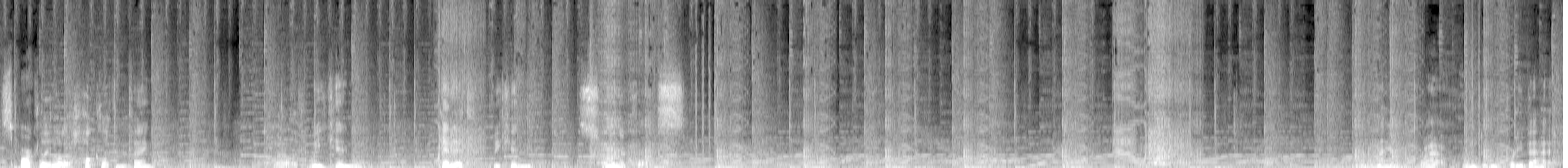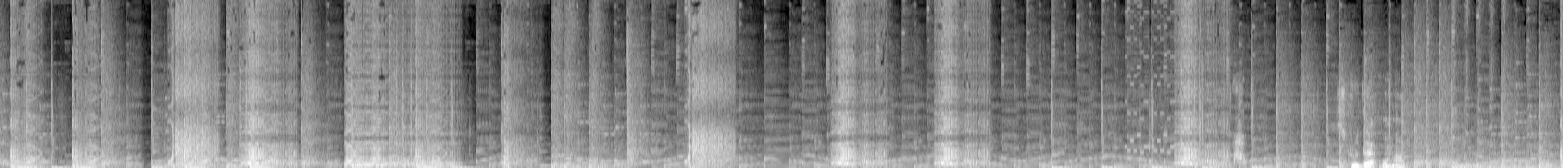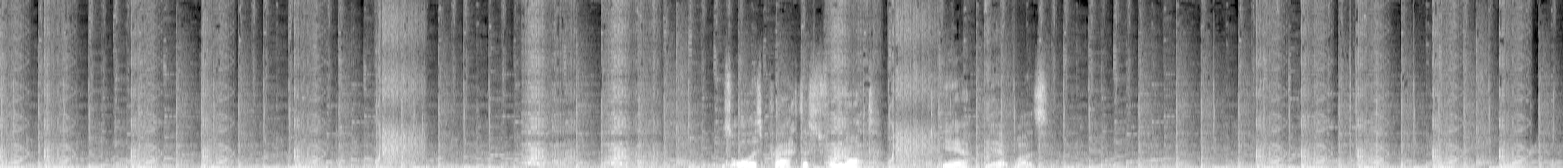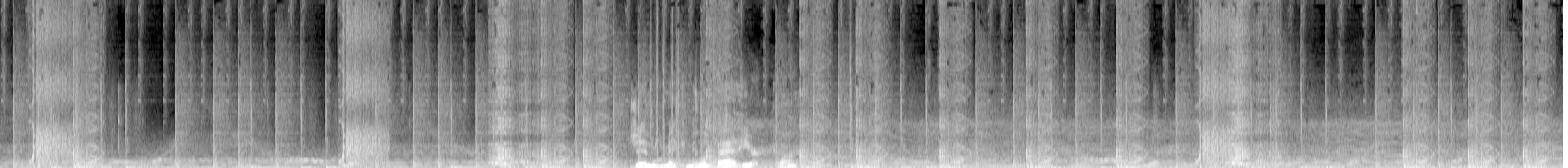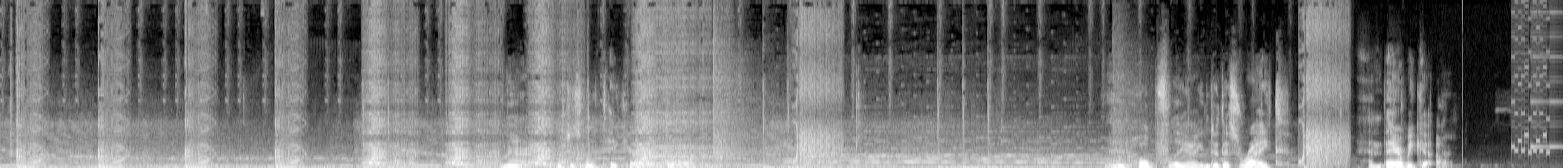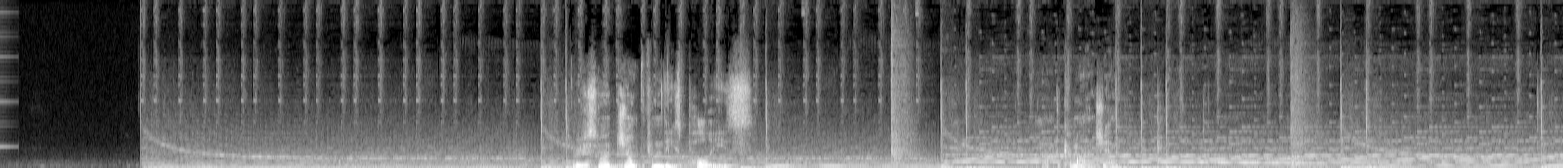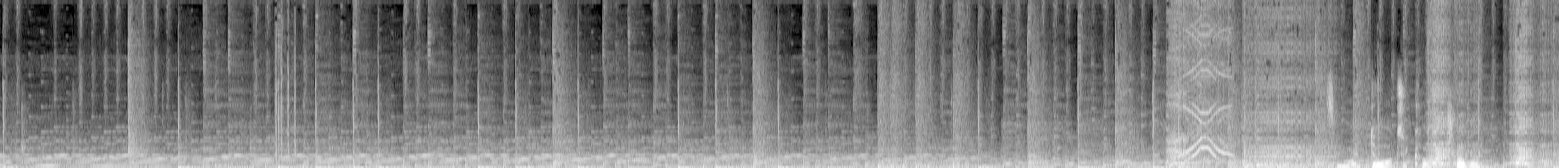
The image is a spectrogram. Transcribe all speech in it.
sparkly little hook-looking thing? Well, if we can hit it, we can swing across. Wow, I'm doing pretty bad. Screwed that one up. Was all this practice for naught? Yeah, yeah it was. Jim, you're making me look bad here. Come on. Hopefully I can do this right. And there we go. We're just going to jump from these pulleys. Ah, come on, Jim. More dogs are causing trouble.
